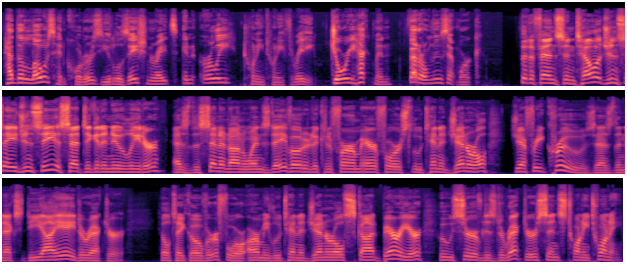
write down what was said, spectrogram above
had the lowest headquarters utilization rates in early 2023. Jory Heckman, Federal News Network. The Defense Intelligence Agency is set to get a new leader as the Senate on Wednesday voted to confirm Air Force Lieutenant General Jeffrey Kruse as the next DIA director. He'll take over for Army Lieutenant General Scott Berrier, who served as director since 2020.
